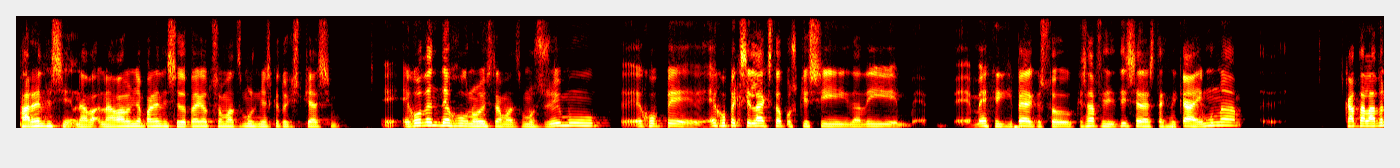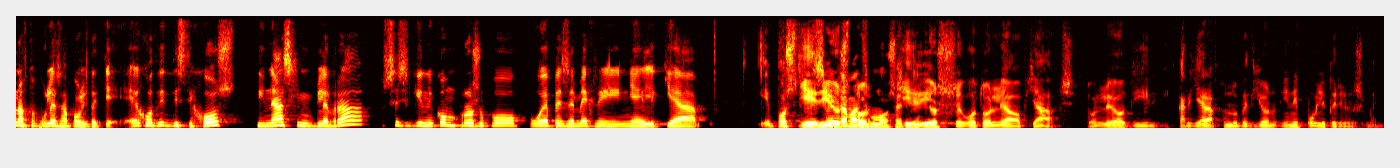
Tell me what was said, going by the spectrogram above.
Παρένθεση, να, να βάλω μια παρένθεση εδώ πέρα για τους τραυματισμούς, μιας και το έχεις πιάσει. Ε, εγώ δεν έχω γνωρίσει τραυματισμό στη ζωή μου. Έχω, έχω παίξει ελάχιστα όπως και εσύ. Δηλαδή, ε, μέχρι εκεί πέρα και, στο, και σαν φοιτητής τεχνικά ήμουνα. Καταλαβαίνω αυτό που λες απόλυτα. Και έχω δει δυστυχώς την άσχημη πλευρά σε συγγενικό μου πρόσωπο που έπαιζε μέχρι μια ηλικία Πώς κυρίως, κυρίως εγώ το λέω από ποια άψη. Το λέω ότι η καριέρα αυτών των παιδιών είναι πολύ περιορισμένη.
